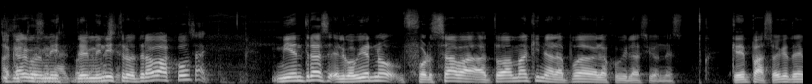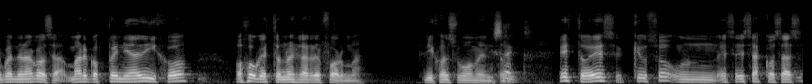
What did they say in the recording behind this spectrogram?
a cargo del, ministro de Trabajo. Mientras el gobierno forzaba a toda máquina la poda de las jubilaciones. Que de paso, hay que tener en cuenta una cosa. Marcos Peña dijo, ojo que esto no es la reforma, dijo en su momento. Exacto. Esto es, ¿qué usó? esas cosas,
